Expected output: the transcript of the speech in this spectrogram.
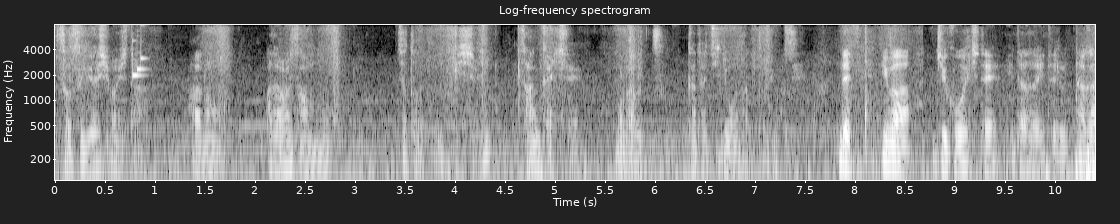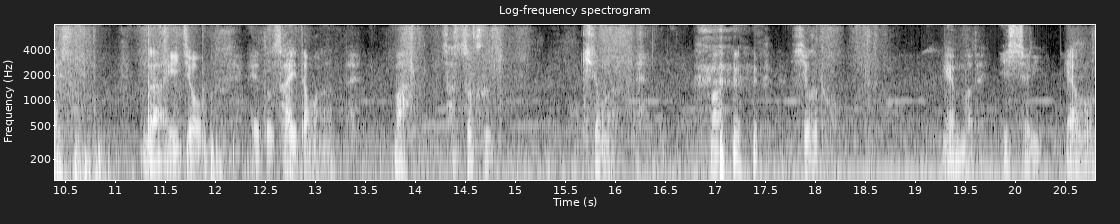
卒業しましたあの渡辺さんもちょっと一緒に参加してもらう形にもなっておりますで今受講していただいている高橋さんが一応、えー、と埼玉なんで。まあ早速来てもらって。まあ 仕事を現場で一緒にやろう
